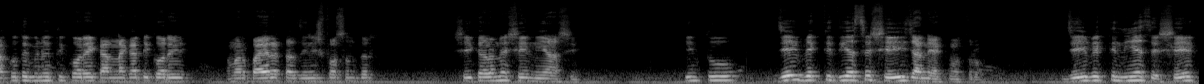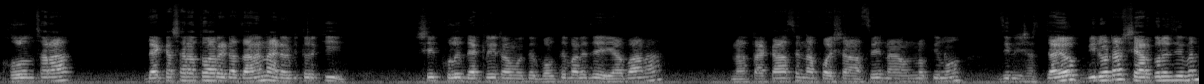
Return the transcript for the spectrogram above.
আকুতে মিনতি করে, কান্নাকাটি করে, আমার বাইরের একটা জিনিস পছন্দের, সেই কারণে সে নিয়ে আসে। কিন্তু যেই ব্যক্তি দিয়েছে সেই জানে একমাত্র। যেই ব্যক্তি নিয়েছে সে খোলন ছাড়া, দেখা ছাড়া তো আর এটা জানে না, এটার ভিতরে কি? সে খুলে দেখলে এটার মধ্যে বলতে পারে যে ইয়াবা না না টাকা আছে, না পয়সা আছে, না অন্য কোনো জিনিস আছে। যাই হোক, ভিডিওটা শেয়ার করে দিবেন।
